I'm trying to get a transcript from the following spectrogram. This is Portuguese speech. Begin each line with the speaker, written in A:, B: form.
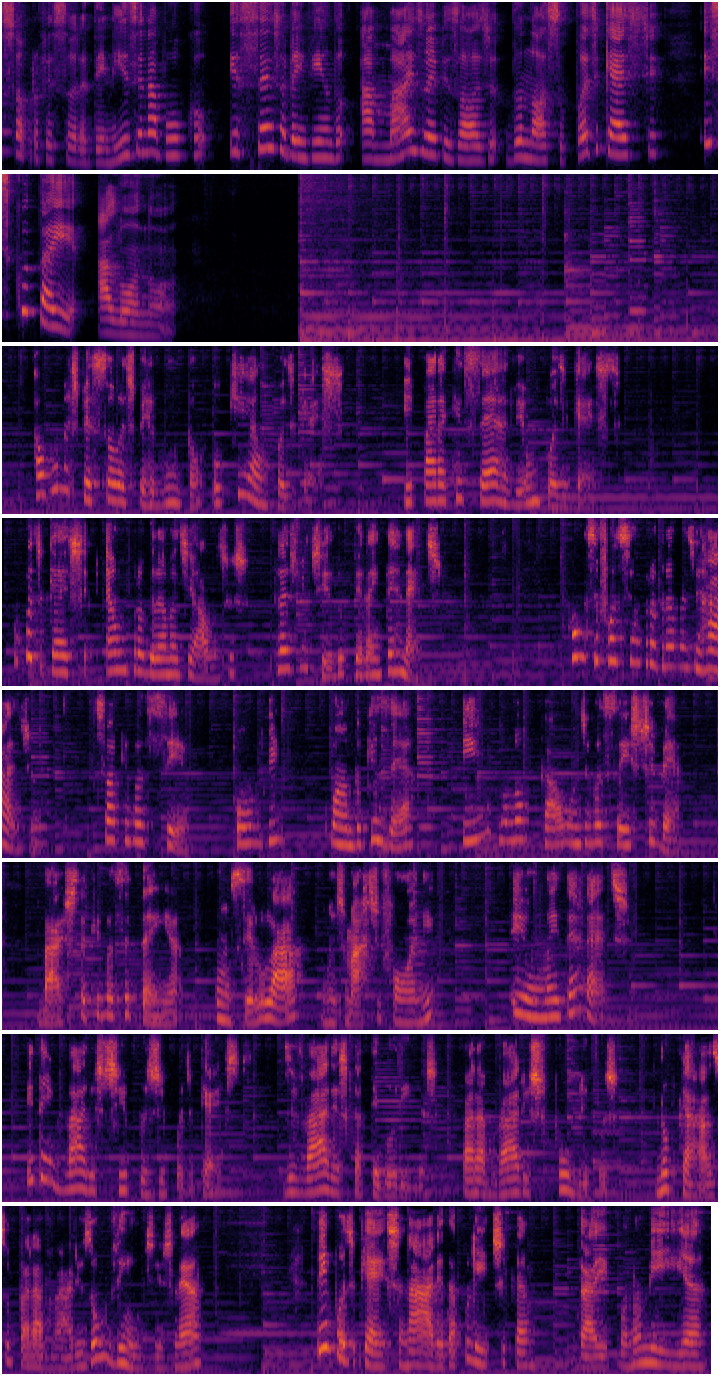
A: Eu sou a professora Denise Nabuco e seja bem-vindo a mais um episódio do nosso podcast. Escuta aí, aluno! Algumas pessoas perguntam o que é um podcast e para que serve um podcast. O podcast é um programa de áudios transmitido pela internet, como se fosse um programa de rádio, só que você ouve quando quiser e no local onde você estiver. Basta que você tenha um celular, um smartphone e uma internet. E tem vários tipos de podcasts, de várias categorias, para vários públicos, no caso, para vários ouvintes, né? Tem podcast na área da política, da economia,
